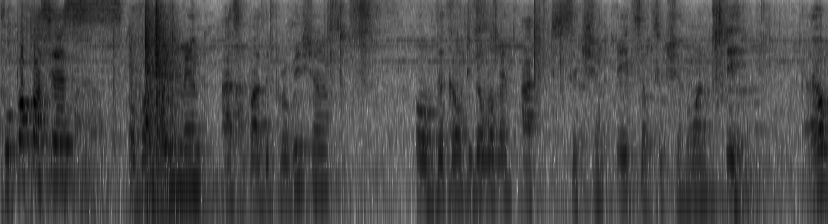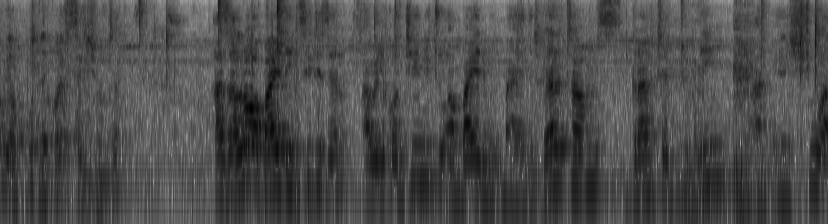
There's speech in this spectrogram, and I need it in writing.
for purposes of appointment as per the provisions of the County Government Act, Section 8, subsection 1A. I hope you have put the correct sections. Eh? As a law-abiding citizen, I will continue to abide by the bail terms granted to me and ensure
